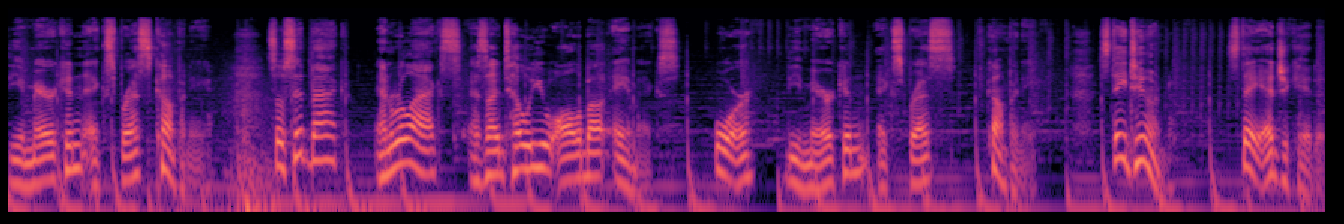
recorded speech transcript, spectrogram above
the American Express Company. So sit back and relax as I tell you all about Amex, or the American Express Company. Stay tuned, stay educated.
